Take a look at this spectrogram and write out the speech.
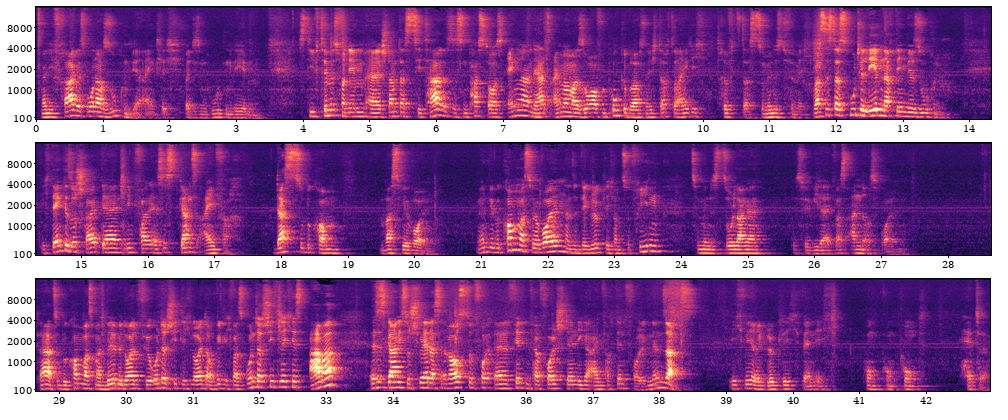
Weil die Frage ist, wonach suchen wir eigentlich bei diesem guten Leben? Steve Timmis, von dem äh, stammt das Zitat, das ist ein Pastor aus England, der hat es einfach mal so auf den Punkt gebracht und ich dachte, eigentlich trifft das, zumindest für mich. Was ist das gute Leben, nach dem wir suchen? Ich denke, so schreibt er in dem Fall, es ist ganz einfach, das zu bekommen, was wir wollen. Wenn wir bekommen, was wir wollen, dann sind wir glücklich und zufrieden, zumindest so lange, bis wir wieder etwas anderes wollen. Klar, zu bekommen, was man will, bedeutet für unterschiedliche Leute auch wirklich was Unterschiedliches, aber es ist gar nicht so schwer, das herauszufinden, vervollständige einfach den folgenden Satz. Ich wäre glücklich, wenn ich Punkt, Punkt, Punkt hätte.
